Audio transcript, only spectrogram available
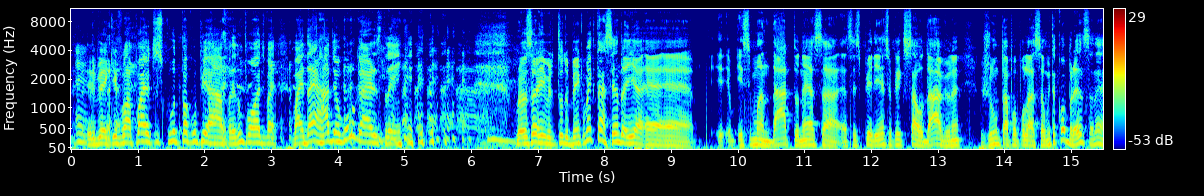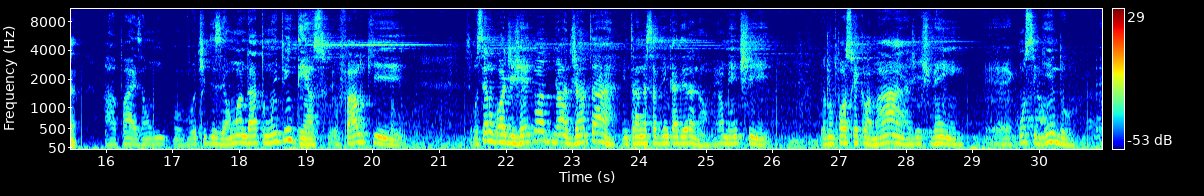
É. Ele veio aqui e falou: pai, eu te escuto para copiar. Eu falei: não pode, vai, vai dar errado em algum lugar esse trem. Professor River, tudo bem? Como é que está sendo aí é, é, esse mandato, né? Essa, essa experiência, eu creio que saudável, né? Junto à população, muita cobrança, né? Rapaz, é um, vou te dizer, é um mandato muito intenso. Eu falo que se você não gosta de gente, não, não adianta entrar nessa brincadeira, não. Realmente, eu não posso reclamar, a gente vem é, conseguindo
